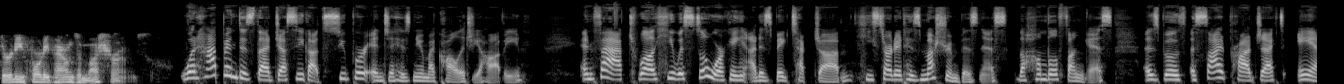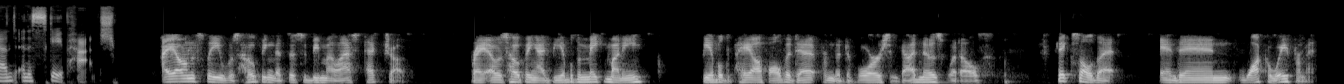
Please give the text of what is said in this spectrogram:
30, 40 pounds of mushrooms. What happened is that Jesse got super into his new mycology hobby. In fact, while he was still working at his big tech job, he started his mushroom business, The Humble Fungus, as both a side project and an escape hatch. I honestly was hoping that this would be my last tech job, right? I was hoping I'd be able to make money, be able to pay off all the debt from the divorce and God knows what else, fix all that, and then walk away from it.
